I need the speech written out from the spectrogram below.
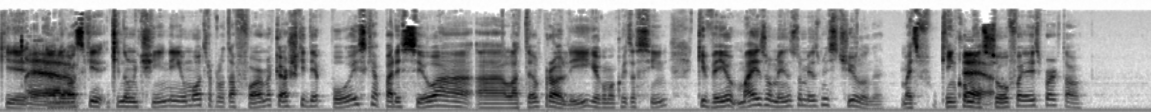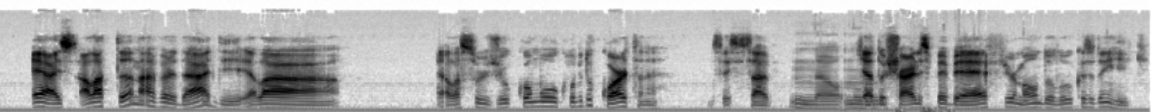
Que é, um Era. negócio que, que não tinha em nenhuma outra plataforma, que eu acho que depois que apareceu a, a Latam Pro League, alguma coisa assim, que veio mais ou menos no mesmo estilo, né? Mas quem começou foi a Sportal. É, a, a Latam, na verdade, ela ela surgiu como o clube do Corta, né? Não sei se sabe. Não, não, Que é do Charles PBF, irmão do Lucas e do Henrique.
